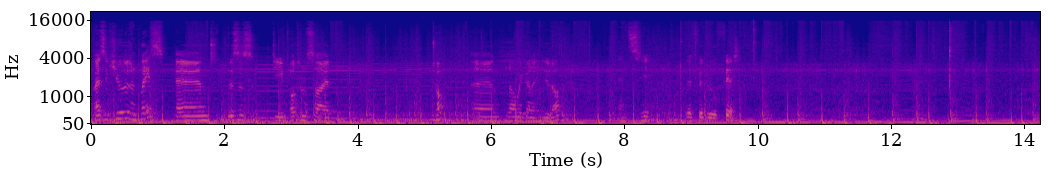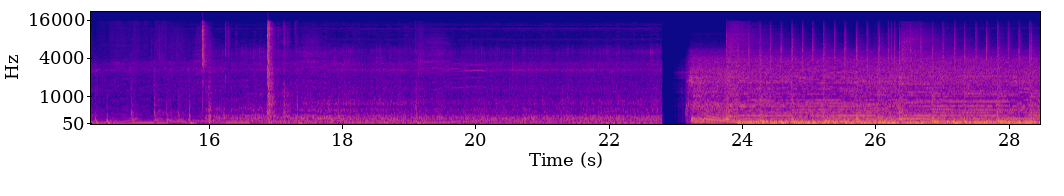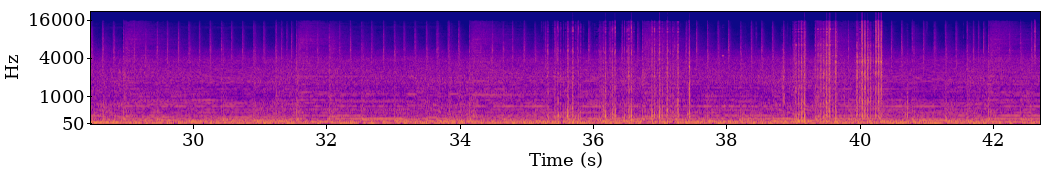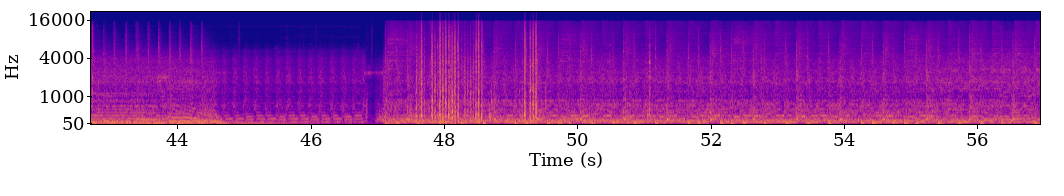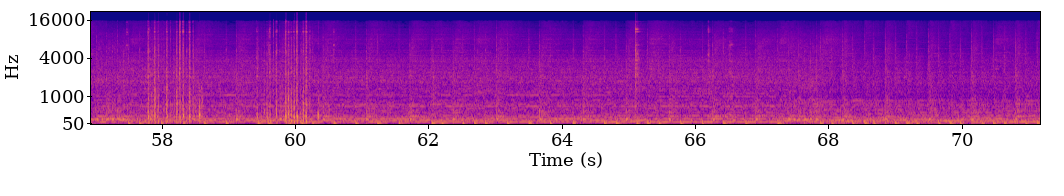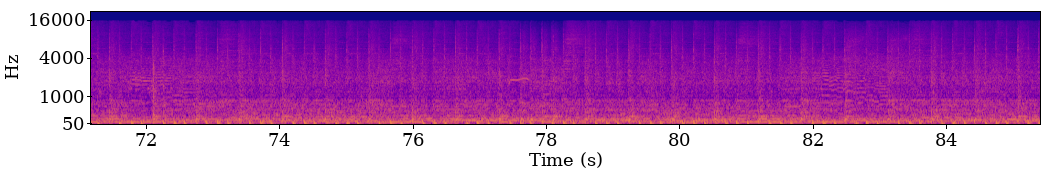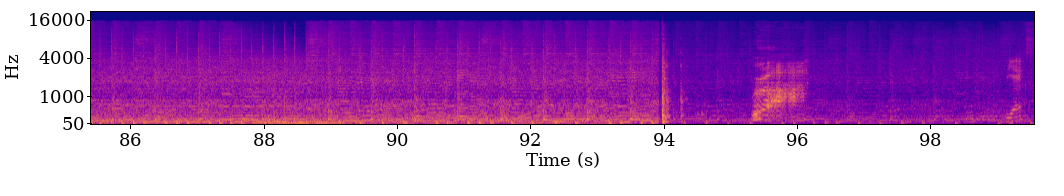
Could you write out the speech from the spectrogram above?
I secured it in place and this is the bottom side top and now we're gonna heat it up and see if it will fit.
